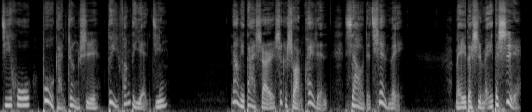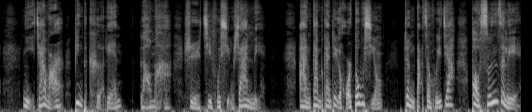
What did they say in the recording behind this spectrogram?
几乎不敢正视对方的眼睛。那位大婶儿是个爽快人，笑着劝慰：“没的事，没的事。你家娃儿病得可怜，老马是积福行善哩，俺干不干这个活都行。正打算回家抱孙子哩。”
